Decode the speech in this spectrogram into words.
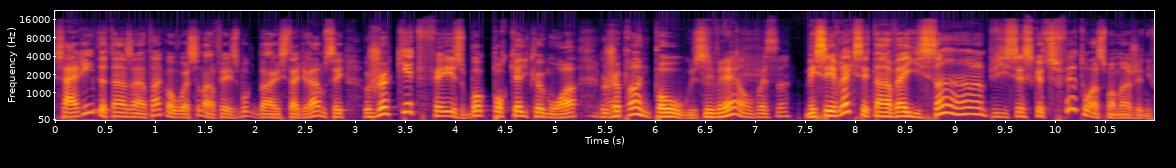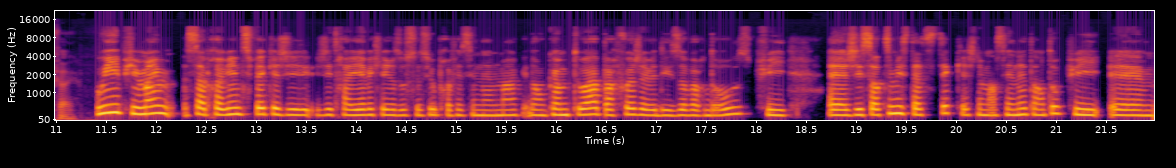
ça arrive de temps en temps qu'on voit ça dans Facebook, dans Instagram. C'est je quitte Facebook pour quelques mois, je prends une pause. C'est vrai, on voit ça. Mais c'est vrai que c'est envahissant, hein? Puis c'est ce que tu fais, toi, en ce moment, Jennifer. Oui, puis même, ça provient du fait que j'ai j'ai travaillé avec les réseaux sociaux professionnellement. Donc, comme toi, parfois, j'avais des overdoses. Puis, euh, j'ai sorti mes statistiques que je te mentionnais tantôt. Puis, euh,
